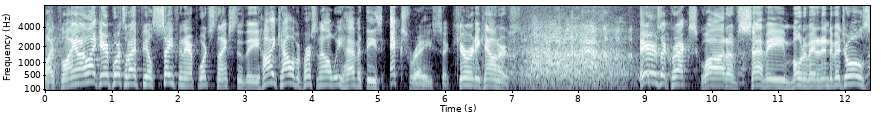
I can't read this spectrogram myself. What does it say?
like flying, and I like airports, and I feel safe in airports thanks to the high caliber personnel we have at these X-ray security counters. Here's a crack squad of savvy, motivated individuals.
